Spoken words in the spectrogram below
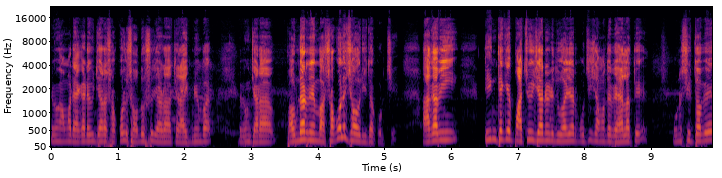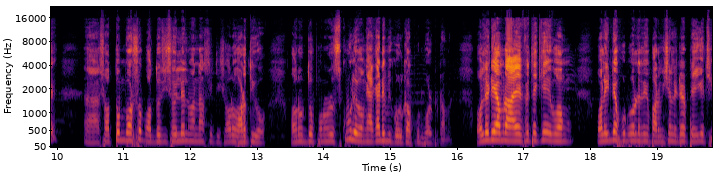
এবং আমার একাডেমি যারা সকলে সদস্য যারা আছে লাইভ মেম্বার এবং যারা ফাউন্ডার মেম্বার সকলেই সহযোগিতা করছে। আগামী তিন থেকে পাঁচই জানুয়ারি দু হাজার পঁচিশ আমাদের বেহালাতে অনুষ্ঠিত হবে। সপ্তম বর্ষ পদ্মজি শৈলেন মান্না স্মৃতি সর্বভারতীয় অনূর্ধ্ব পনেরো স্কুল এবং academy gold cup football tournament already আমরা আইএফএ থেকে এবং অল ইন্ডিয়া ফুটবল থেকে পারমিশন লেটার পেয়ে গেছি।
